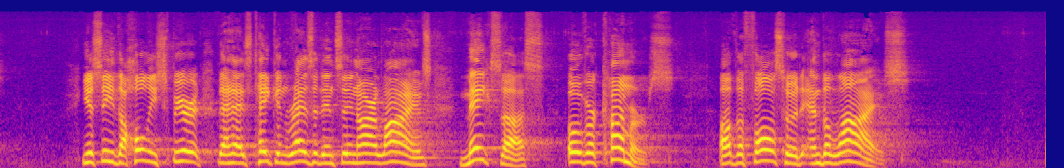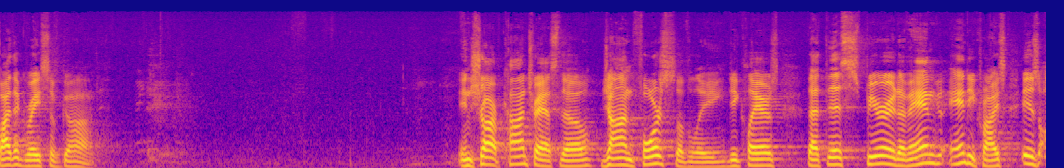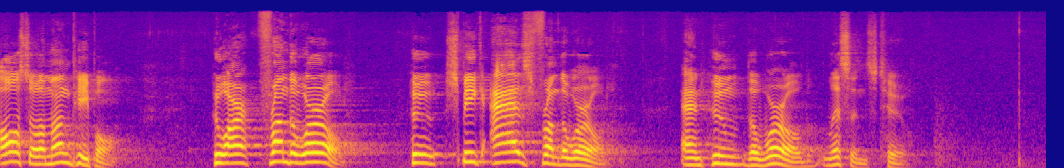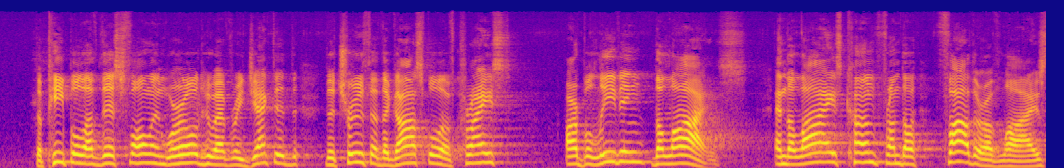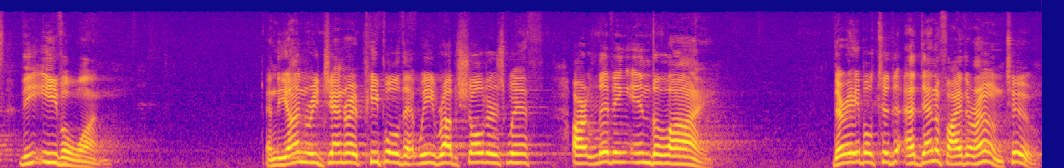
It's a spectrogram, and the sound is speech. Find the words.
You see, the Holy Spirit that has taken residence in our lives makes us overcomers of the falsehood and the lies by the grace of God. In sharp contrast, though, John forcibly declares that this spirit of Antichrist is also among people who are from the world, who speak as from the world and whom the world listens to. The people of this fallen world who have rejected the truth of the gospel of Christ are believing the lies. And the lies come from the father of lies, the evil one. And the unregenerate people that we rub shoulders with are living in the lie. They're able to identify their own too.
